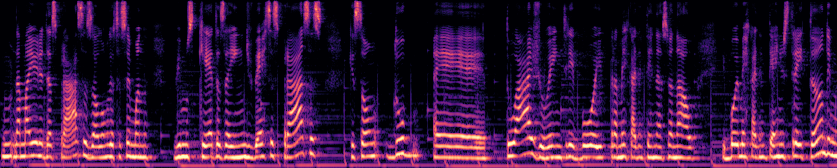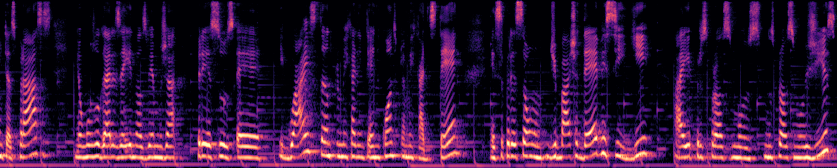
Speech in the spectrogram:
na maioria das praças. Ao longo dessa semana vimos quedas aí em diversas praças, questão do, é, do ágio entre boi para mercado internacional e boi mercado interno estreitando em muitas praças. Em alguns lugares aí nós vemos já preços é, iguais, tanto para o mercado interno quanto para o mercado externo. Essa pressão de baixa deve seguir aí para os próximos, nos próximos dias.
